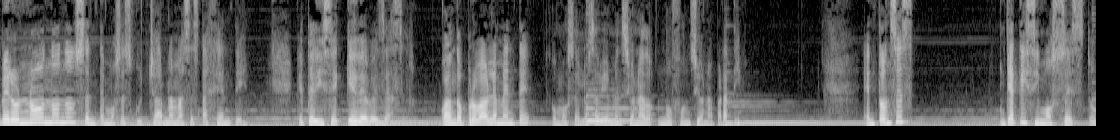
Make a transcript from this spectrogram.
pero no, no nos sentemos a escuchar nada más a esta gente que te dice qué debes de hacer, cuando probablemente, como se los había mencionado, no funciona para ti. Entonces, ya que hicimos esto,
